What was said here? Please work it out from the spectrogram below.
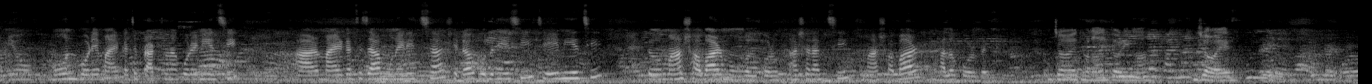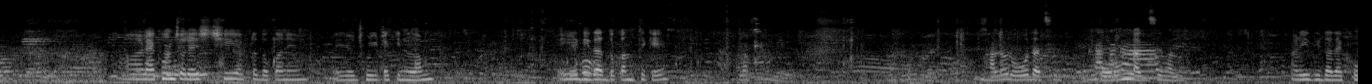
আমিও মন ভরে মায়ের কাছে প্রার্থনা করে নিয়েছি। আর মায়ের কাছে যা মনের ইচ্ছা সেটাও বলে দিয়েছি, চেয়ে নিয়েছি। তো মা সবার মঙ্গল করুক। আশা রাখছি মা সবার ভালো করবে। জয় ধনন্তরী মা। জয়। আর এখন চলে এসেছি একটা দোকানে। এই যে ঝুড়িটা কিনলাম। এই দিদার দোকান থেকে। ভালো রোদ আছে গরম লাগছে ভালো। আর এই দিদা দেখো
